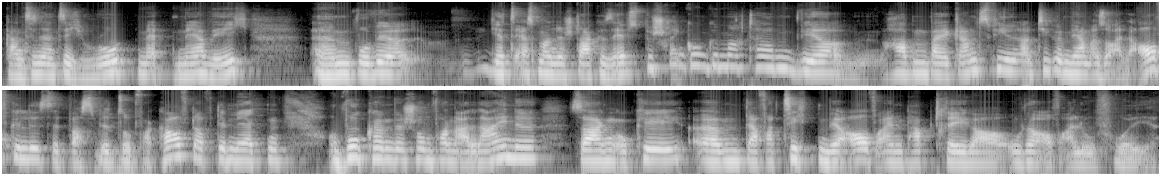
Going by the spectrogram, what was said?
Ganze nennt sich Roadmap Mehrweg, ähm, wo wir jetzt erstmal eine starke Selbstbeschränkung gemacht haben. Wir haben bei ganz vielen Artikeln, wir haben also alle aufgelistet, was wird so verkauft auf den Märkten und wo können wir schon von alleine sagen, okay, ähm, da verzichten wir auf einen Pappträger oder auf Alufolie.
